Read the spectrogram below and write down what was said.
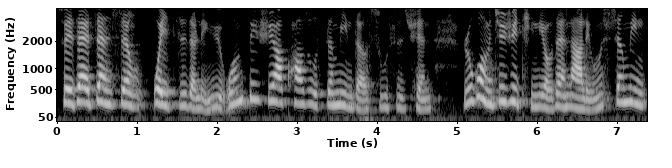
所以在战胜未知的领域，我们必须要跨入生命的舒适圈。如果我们继续停留在那里，我们生命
